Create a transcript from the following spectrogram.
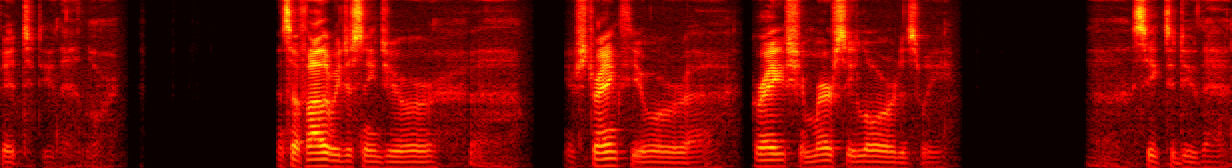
fit to do that, Lord. And so, Father, we just need your uh, your strength, your uh, grace, your mercy, Lord, as we uh, seek to do that.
